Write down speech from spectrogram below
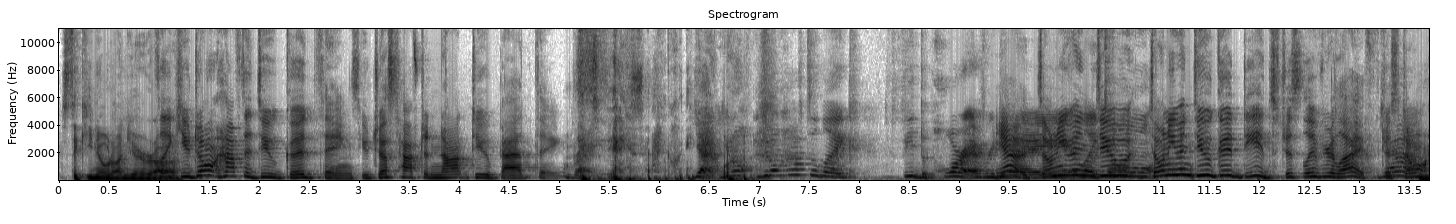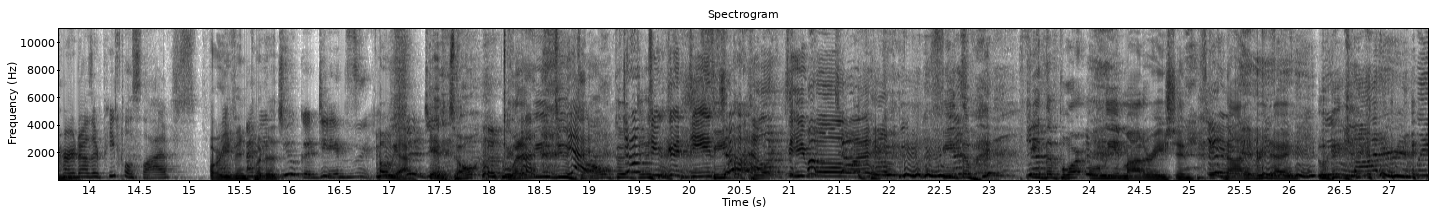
sticky note on your. Uh, like you don't have to do good things. You just have to not do bad things. Right. exactly. Yeah, you don't you don't have to like feed the poor every day. Yeah, don't even like, do don't, even do good deeds. Just live your life. Just Yeah. don't hurt other people's lives. Or even I put mean, a. do good deeds. You Oh yeah, should do yeah. Don't whatever you do, don't good don't do good deeds. Feed Don't the poor. help people. Feed the feed the poor only in moderation, not every day. Be moderately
